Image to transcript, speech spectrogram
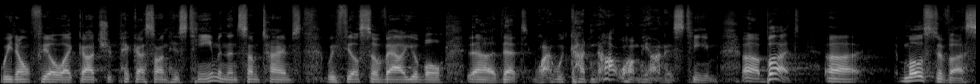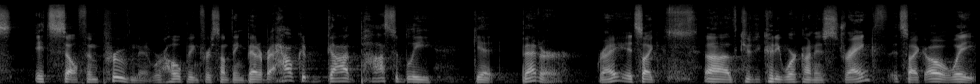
we don't feel like God should pick us on his team. And then sometimes we feel so valuable uh, that why would God not want me on his team? Uh, but uh, most of us it's self improvement. We're hoping for something better. But how could God possibly get better? Right? It's like, uh, could, could he work on his strength? It's like, oh, wait,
